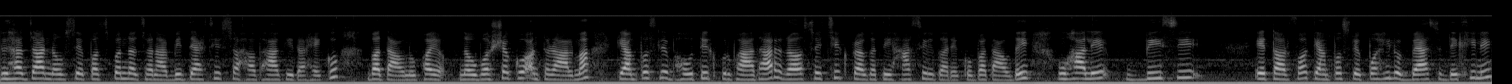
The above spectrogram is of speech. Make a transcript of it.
दुई हजार नौ सय पचपन्नजना विद्यार्थी सहभागी रहेको बताउनुभयो। नौ वर्षको अन्तरालमा क्याम्पसले भौतिक पूर्वाधार र शैक्षिक प्रगति हासिल गरेको बताउँदै उहाँले बिसिएतर्फ क्याम्पसले पहिलो ब्याचदेखि नै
